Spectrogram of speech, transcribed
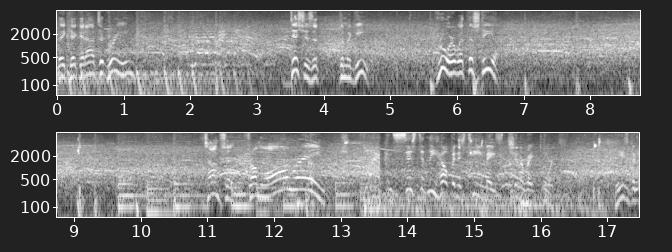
They kick it out to Green. Dishes it to McGee. Brewer with the steal. Thompson from long range. Consistently helping his teammates generate points. He's been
